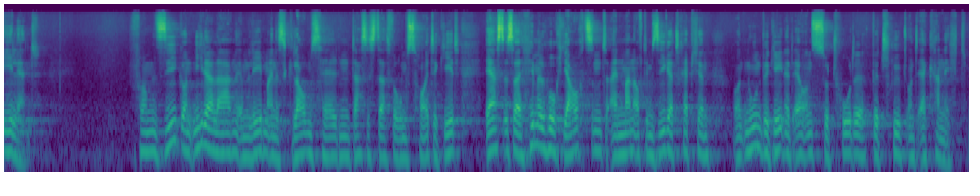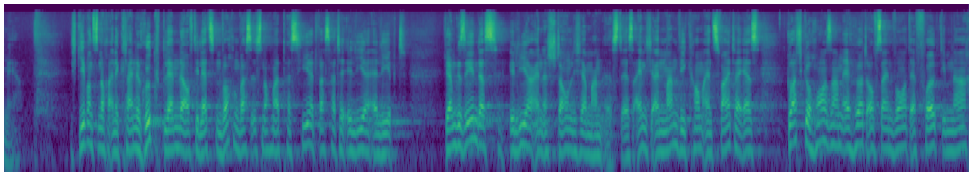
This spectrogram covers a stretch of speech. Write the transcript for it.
Elend. Vom Sieg und Niederlagen im Leben eines Glaubenshelden, das ist das, worum es heute geht. Erst ist er himmelhoch jauchzend, ein Mann auf dem Siegertreppchen, und nun begegnet er uns zu Tode betrübt und er kann nicht mehr. Ich gebe uns noch eine kleine Rückblende auf die letzten Wochen. Was ist nochmal passiert? Was hatte Elia erlebt? Wir haben gesehen, dass Elia ein erstaunlicher Mann ist. Er ist eigentlich ein Mann wie kaum ein zweiter. Er ist Gott gehorsam, er hört auf sein Wort, er folgt ihm nach.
